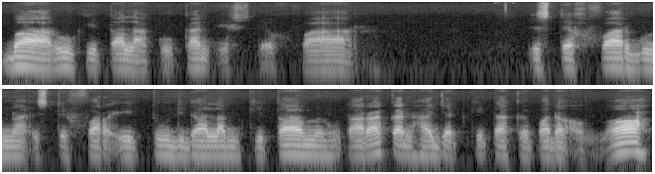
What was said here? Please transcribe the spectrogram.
baru kita lakukan istighfar. Istighfar guna istighfar itu di dalam kita mengutarakan hajat kita kepada Allah.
